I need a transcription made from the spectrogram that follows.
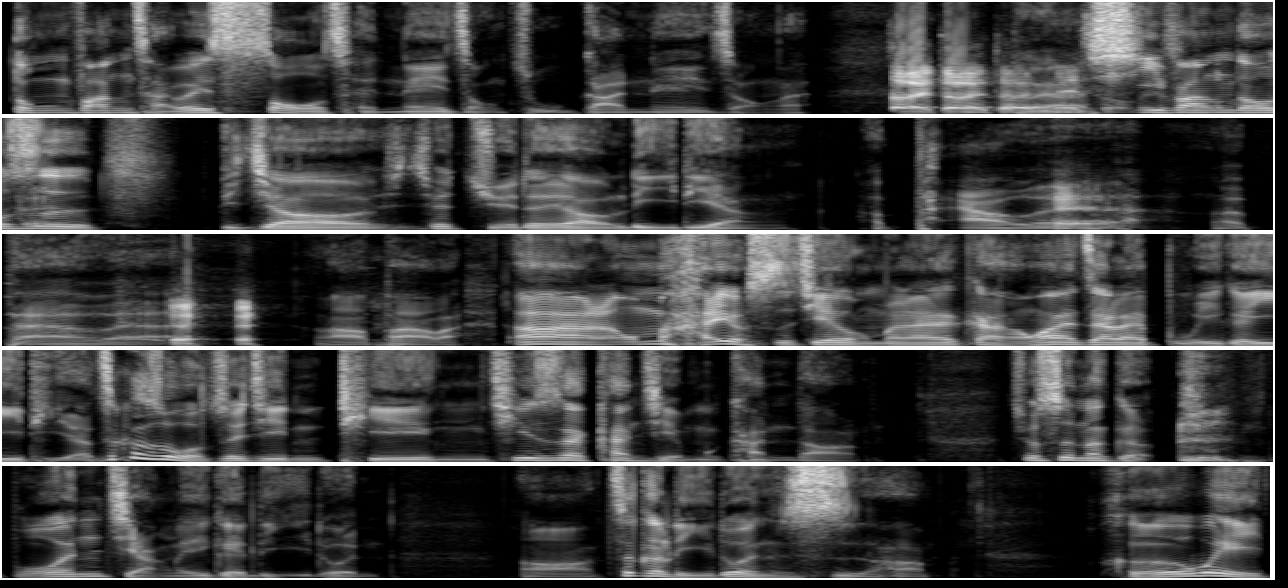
东方才会瘦成那一种竹竿那一种啊，对对对，西方都是比较就觉得要有力量啊，power 啊，power 啊，power。啊，我们还有时间，我们来赶快再来补一个议题啊，这个是我最近听，其实在看节目看到，就是那个 伯恩讲了一个理论啊，这个理论是哈，何谓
